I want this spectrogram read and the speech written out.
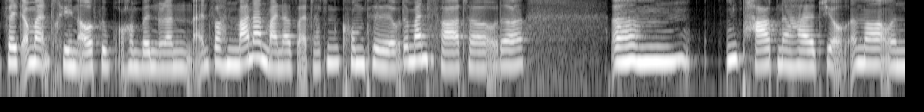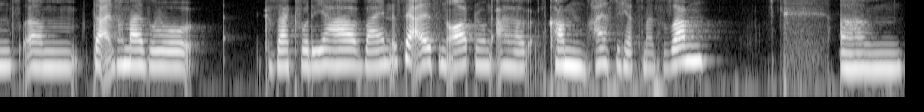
vielleicht auch mal in Tränen ausgebrochen bin und dann einfach einen Mann an meiner Seite hatte, einen Kumpel oder mein Vater oder ähm, ein Partner halt, wie auch immer und ähm, da einfach mal so gesagt wurde, ja, Wein ist ja alles in Ordnung, aber komm, reiß dich jetzt mal zusammen. Ähm,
